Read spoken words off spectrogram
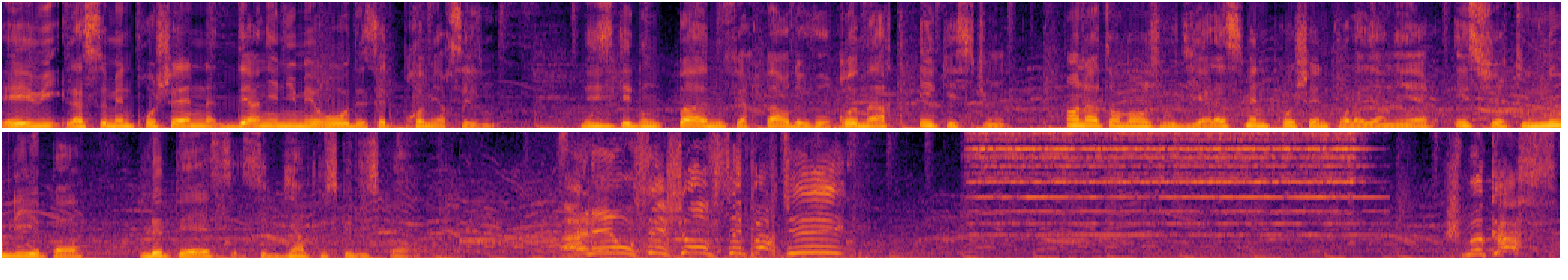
Et oui, la semaine prochaine, dernier numéro de cette première saison. N'hésitez donc pas à nous faire part de vos remarques et questions. En attendant, je vous dis à la semaine prochaine pour la dernière et surtout n'oubliez pas, le PS c'est bien plus que du sport. Allez, on s'échauffe, c'est parti Je me casse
